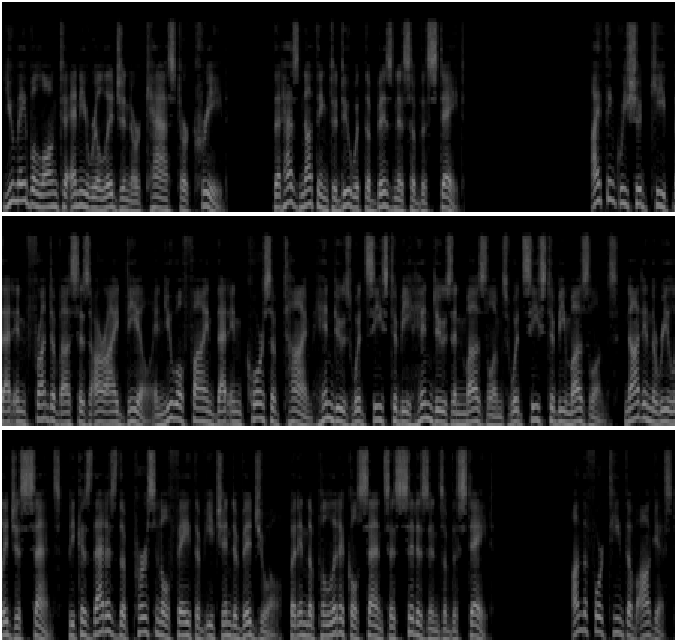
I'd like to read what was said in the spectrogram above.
You may belong to any religion or caste or creed, that has nothing to do with the business of the state. I think we should keep that in front of us as our ideal and you will find that in course of time Hindus would cease to be Hindus and Muslims would cease to be Muslims, not in the religious sense, because that is the personal faith of each individual, but in the political sense as citizens of the state." On 14 August,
